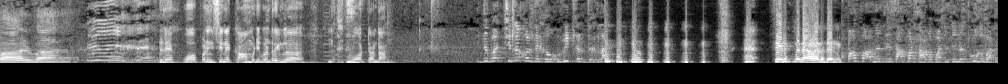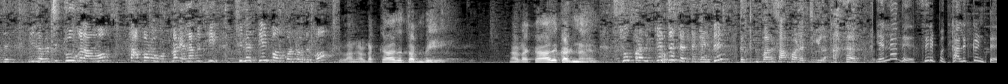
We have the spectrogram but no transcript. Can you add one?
வாழ்வா. ஓப்பனிங் சீனே காமெடி பண்றீங்களோ? போட்டான்டா. இது மாதிரி சின்ன குழந்தைங்க உங்க வீட்டுல எடுத்துக்கலாம் சிரிப்பு தான் பாப்பா வந்து சாப்பாடு சாப்பிட மாட்டேது இல்ல தூக்க மாட்டேது இத வச்சு தூக்கலாமோ சாப்பாடு ஊட்டினா எல்லாமே சின்ன தீர்ப்பாக கொண்டு வந்திருக்கோம். எல்லாம் நடக்காது தம்பி. நடக்காது கண்ணு. சூப்பரான கிட்டு செட்டு கைது சாப்பாடு வச்சுக்கலாம் என்னது? சிரிப்பு கலுக்குன்ட்டு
